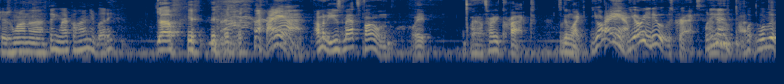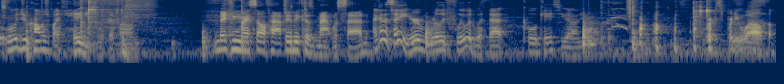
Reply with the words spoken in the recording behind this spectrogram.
There's one on the thing right behind you, buddy. Oh, Bam! I'm gonna use Matt's phone. Wait, oh, it's already cracked. I was gonna like, you already, bam! you already knew it was cracked. What, are you gonna, what, what, would- what would you accomplish by hitting it with the phone? Making myself happy because Matt was sad. I gotta say, you're really fluid with that cool case you got on you. Works pretty well.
